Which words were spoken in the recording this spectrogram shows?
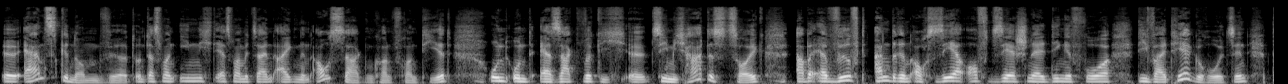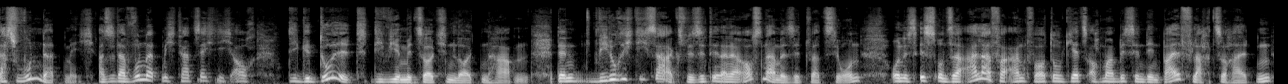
äh, ernst genommen wird und dass man ihn nicht erstmal mit seinen eigenen Aussagen konfrontiert und, und er sagt wirklich äh, ziemlich hartes Zeug, aber er wirft anderen auch sehr oft sehr schnell Dinge vor, die weit hergeholt sind, das wundert mich. Also da wundert mich tatsächlich auch die Geduld, die wir mit solchen Leuten haben. Denn wie du richtig sagst, wir sind in einer Ausnahmesituation und es ist unser aller Verantwortung, jetzt auch mal ein bisschen den Ball flach zu halten halten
